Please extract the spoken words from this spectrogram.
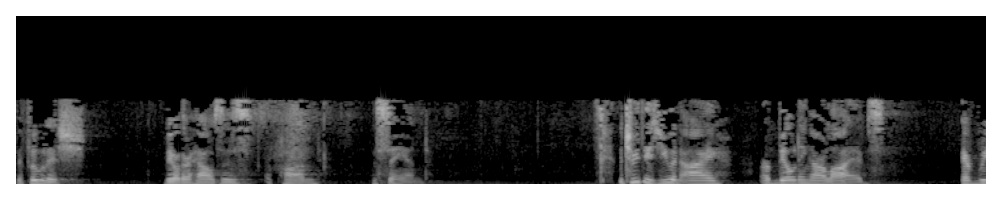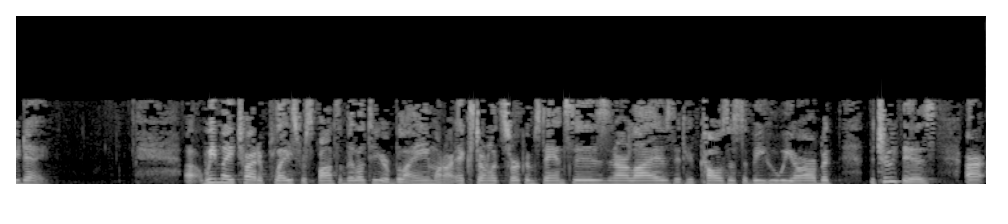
The foolish build their houses upon the sand. The truth is, you and I are building our lives every day. Uh, we may try to place responsibility or blame on our external circumstances in our lives that have caused us to be who we are, but the truth is, our,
